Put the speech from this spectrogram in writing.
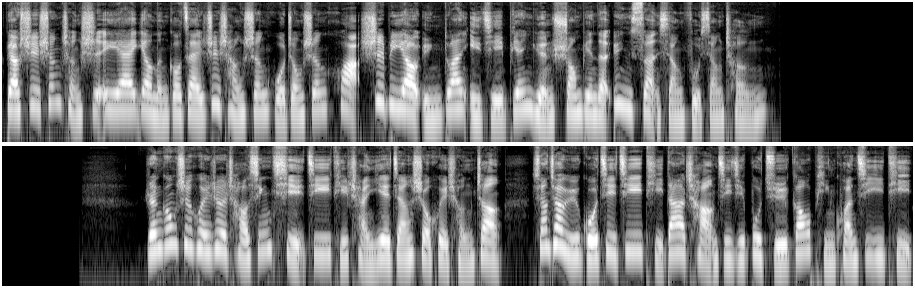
表示生成式 AI 要能够在日常生活中深化，势必要云端以及边缘双边的运算相辅相成。人工智慧热潮兴起，记忆体产业将受惠成长。相较于国际记忆体大厂积极布局高频宽记忆体，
